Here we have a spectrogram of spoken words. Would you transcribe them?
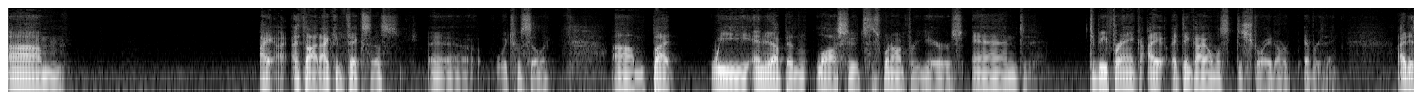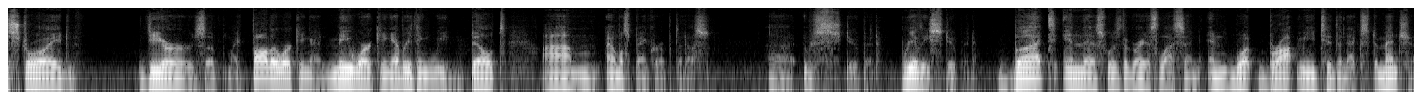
Um, I, I thought I can fix this, uh, which was silly. Um, but we ended up in lawsuits. This went on for years. And to be frank, I, I think I almost destroyed our everything. I destroyed years of my father working and me working, everything we built. Um, I almost bankrupted us. Uh, it was stupid, really stupid. But in this was the greatest lesson and what brought me to the next dimension.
